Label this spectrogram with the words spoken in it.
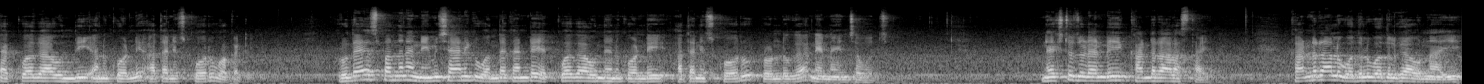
తక్కువగా ఉంది అనుకోండి అతని స్కోరు ఒకటి. హృదయ స్పందన నిమిషానికి వంద కంటే ఎక్కువగా ఉంది అనుకోండి అతని స్కోరు రెండుగా నిర్ణయించవచ్చు. నెక్స్ట్ చూడండి కండరాల స్థాయి. కండరాలు వదులు వదులుగా ఉన్నాయి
